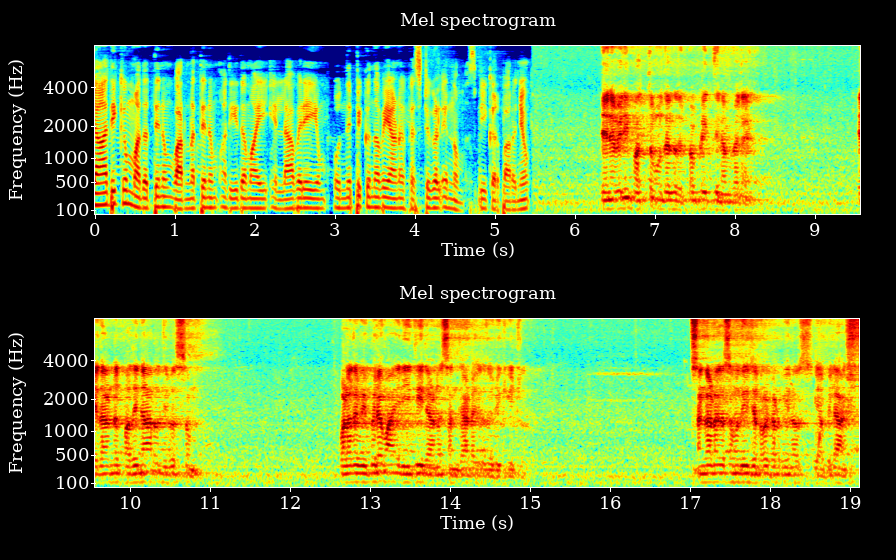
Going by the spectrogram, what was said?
ജാതിക്കും മതത്തിനും വർണത്തിനും അതീതമായി എല്ലാവരെയും ഒന്നിപ്പിക്കുന്നവയാണ് ഫെസ്റ്റുകൾ എന്നും സ്പീക്കർ പറഞ്ഞു. ജനുവരി പത്ത് മുതൽ റിപ്പബ്ലിക് ദിനം വരെ ഏതാണ്ട് പതിനാറ് ദിവസം വളരെ വിപുലമായ രീതിയിലാണ് സംഘാടകർ ഒരുക്കിയിട്ടുള്ളത്. സംഘാടക സമിതി ജനറൽ കൺവീനർ ശ്രീ അഭിലാഷ്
